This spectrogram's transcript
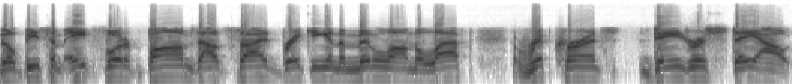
There'll be some 8-foot bombs outside breaking in the middle on the left. Rip currents, dangerous. Stay out.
